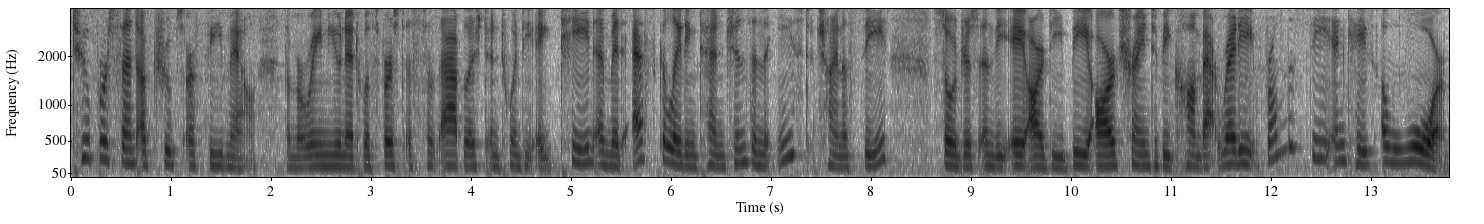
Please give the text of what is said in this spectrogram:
2% of troops are female. The Marine unit was first established in 2018 amid escalating tensions in the East China Sea. Soldiers in the ARDB are trained to be combat ready from the sea in case of war.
